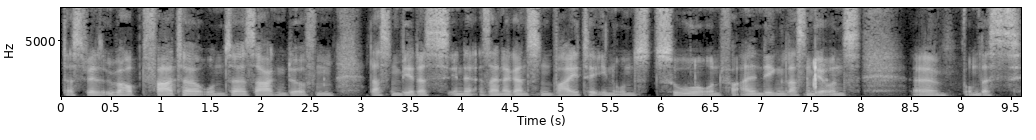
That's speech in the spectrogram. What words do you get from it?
dass wir überhaupt Vater unser sagen dürfen, lassen wir das in seiner ganzen Weite in uns zu und vor allen Dingen lassen wir uns um das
